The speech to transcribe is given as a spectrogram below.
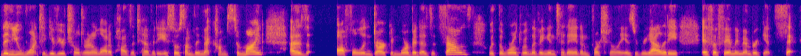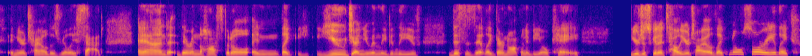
then you want to give your children a lot of positivity. So something that comes to mind as awful and dark and morbid as it sounds with the world we're living in today it unfortunately is a reality if a family member gets sick and your child is really sad and they're in the hospital and like you genuinely believe this is it like they're not going to be okay you're just going to tell your child like no sorry like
